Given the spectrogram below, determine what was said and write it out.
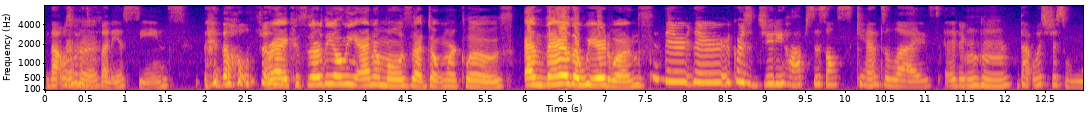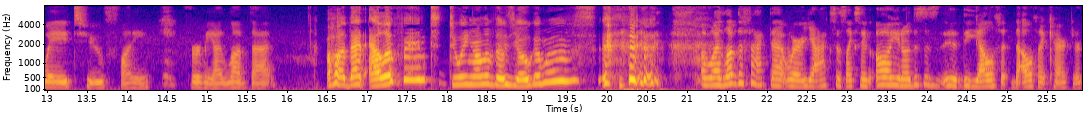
That was uh-huh. one of the uh-huh. funniest scenes. in the whole film. Right, because they're the only animals that don't wear clothes, and they're the weird ones. They're they're of course Judy Hopps is all scandalized, and it, Mm-hmm. that was just way too funny for me. I love that. Oh, that elephant doing all of those yoga moves. Oh, I love the fact that where Yax is like saying, "Oh, you know, this is the, the elephant, the elephant character.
